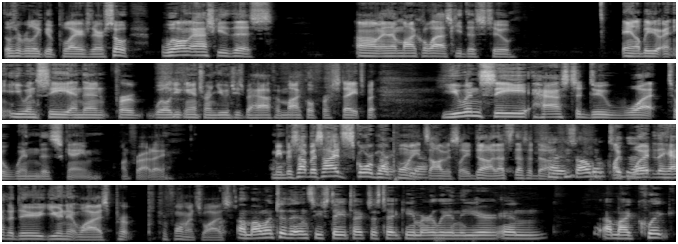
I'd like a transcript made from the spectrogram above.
those are really good players there. So Will, I'll ask you this, um, and then Michael will ask you this too. And it'll be UNC, and then for Will, you can answer on UNC's behalf, and Michael for states. But UNC has to do what to win this game on Friday? I mean, besides besides score more right, points, yeah. obviously, duh. That's that's a duh. Right, so I went to like, the, what do they have to do unit wise, per, performance wise? Um, I went to the NC State Texas Tech game early in the year, and uh, my quick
